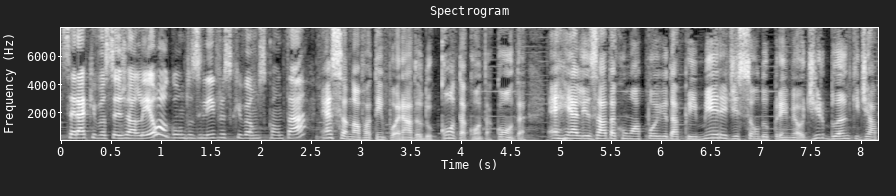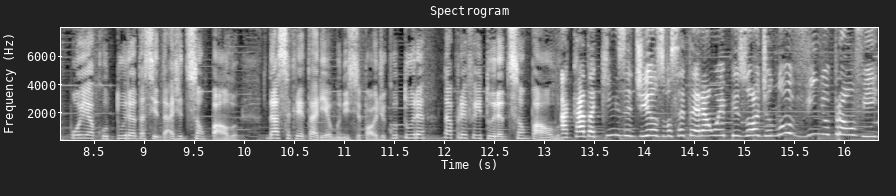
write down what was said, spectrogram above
Será que você já leu algum dos livros que vamos contar? Essa nova temporada do Conta Conta Conta é realizada com o apoio da primeira edição do Prêmio Aldir Blanc de Apoio à Cultura da cidade de São Paulo, da Secretaria Municipal de Cultura da Prefeitura de São Paulo. A cada 15 dias você terá um episódio novinho para ouvir.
